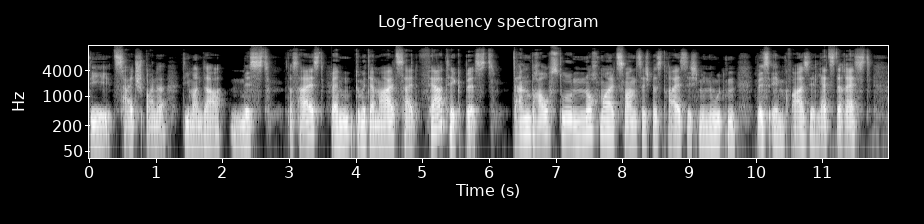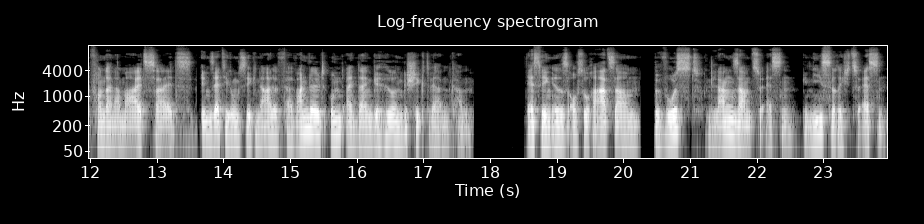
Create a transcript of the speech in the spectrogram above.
die Zeitspanne, die man da misst. Das heißt, wenn du mit der Mahlzeit fertig bist, dann brauchst du nochmal 20 bis 30 Minuten, bis eben quasi der letzte Rest von deiner Mahlzeit in Sättigungssignale verwandelt und an dein Gehirn geschickt werden kann. Deswegen ist es auch so ratsam, bewusst und langsam zu essen, genießerig zu essen.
